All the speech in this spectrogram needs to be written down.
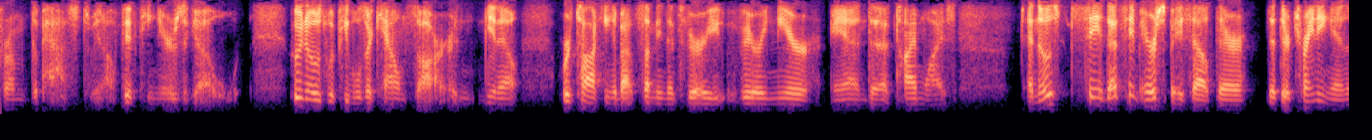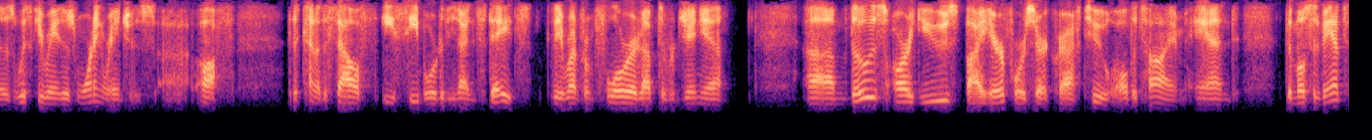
from the past, you know, 15 years ago. Who knows what people's accounts are? And, you know, we're talking about something that's very, very near and uh, time wise. And those same, that same airspace out there that they're training in, those whiskey ranges, warning ranges uh, off the kind of the southeast seaboard of the United States, they run from Florida up to Virginia. Um, those are used by Air Force aircraft too all the time. And the most advanced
